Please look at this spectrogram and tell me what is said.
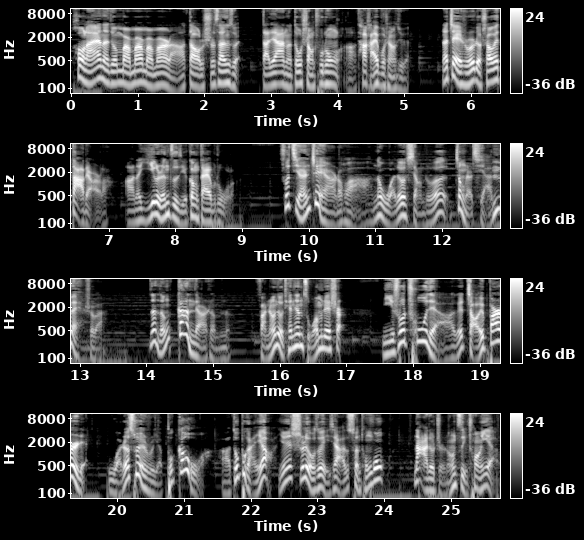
后来呢，就慢慢慢慢的啊，到了十三岁，大家呢都上初中了啊，他还不上学，那这时候就稍微大点了啊，那一个人自己更待不住了，说既然这样的话啊，那我就想着挣点钱呗，是吧？那能干点什么呢？反正就天天琢磨这事儿。你说出去啊，给找一班儿去。我这岁数也不够啊，啊都不敢要，因为十六岁以下都算童工，那就只能自己创业了。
